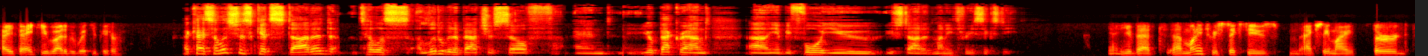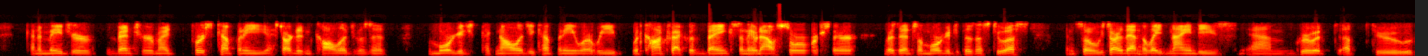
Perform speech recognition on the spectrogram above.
Hey, thank you. Glad to be with you, Peter. Okay, so let's just get started. Tell us a little bit about yourself and your background uh, you know, before you, you started Money 360. Yeah, you bet. Uh, Money 360 is actually my third kind of major venture. My first company I started in college was a mortgage technology company where we would contract with banks and they would outsource their residential mortgage business to us. And so we started that in the late 90s, um, grew it up through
